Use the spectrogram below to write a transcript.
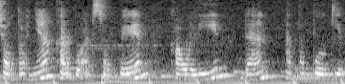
Contohnya karboadsorben, kaolin, dan atapulgit.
